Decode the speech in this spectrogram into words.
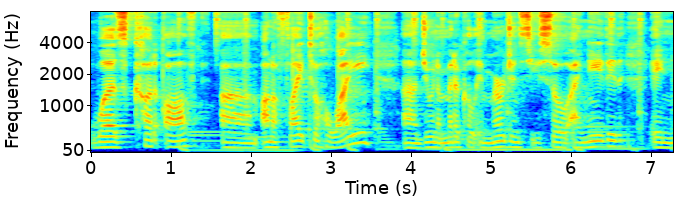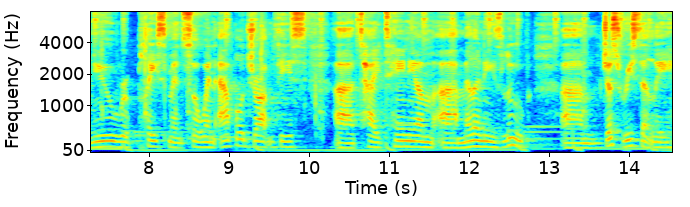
was cut off um, on a flight to Hawaii uh, during a medical emergency. So I needed a new replacement. So when Apple dropped this uh, titanium uh, Milanese loop, um, just recently,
